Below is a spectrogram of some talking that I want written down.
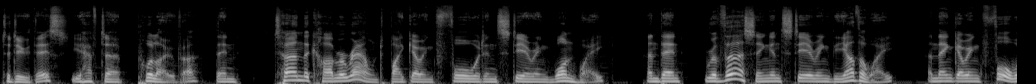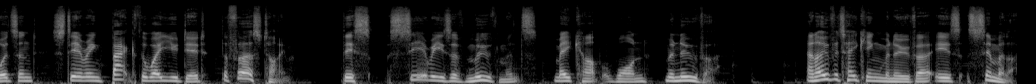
To do this, you have to pull over, then turn the car around by going forward and steering one way, and then reversing and steering the other way, and then going forwards and steering back the way you did the first time. This series of movements make up one manoeuvre. An overtaking maneuver is similar.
